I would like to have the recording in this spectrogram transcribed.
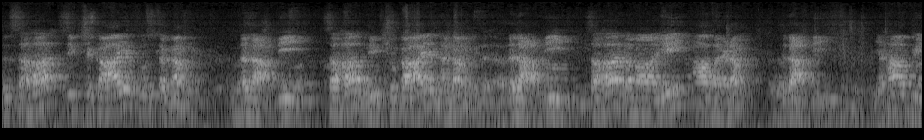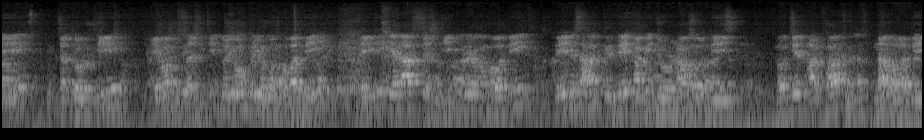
तो सः शिक्षकाय पुस्तकं ददाति. सः भिक्षुकाय धनं ददाति. सः रमायै आभरणं ददाति। यहाँ पे चतुर्थी एवं षष्ठी द्वयोः प्रयोगं भवति, लेकिन यदा षष्ठी प्रयोगं भवति, तेन सह कृते अपि जोडना भवति। नो चेत् अर्थः न भवति।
